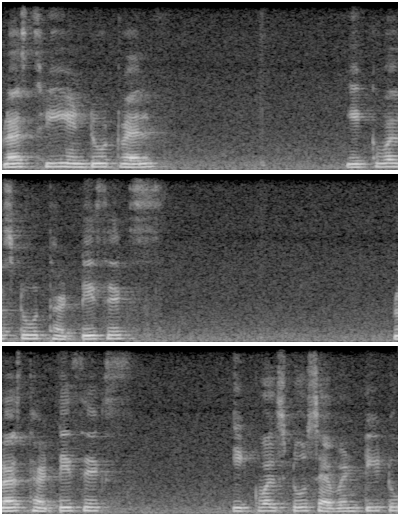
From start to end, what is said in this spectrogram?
plus three into twelve equals to thirty six plus thirty six equals to seventy two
